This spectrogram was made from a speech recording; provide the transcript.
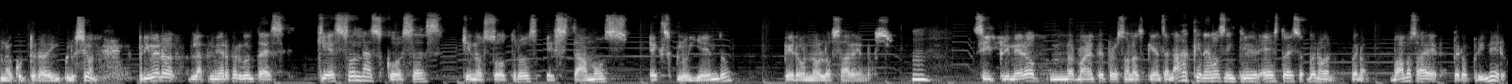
una cultura de inclusión? Primero, la primera pregunta es, ¿qué son las cosas que nosotros estamos excluyendo, pero no lo sabemos? Mm. Sí, primero, normalmente personas piensan, ah, queremos incluir esto, eso. Bueno, bueno, bueno, vamos a ver, pero primero,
